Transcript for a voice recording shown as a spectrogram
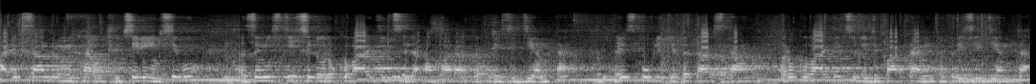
Александру Михайловичу Терентьеву, заместителю руководителя аппарата президента Республики Татарстан, руководителю департамента президента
